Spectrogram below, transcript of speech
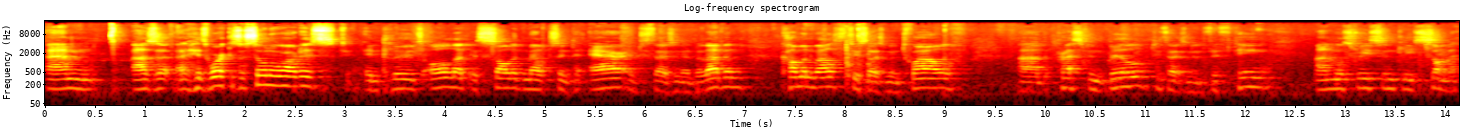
Um, as a, his work as a solo artist includes All That Is Solid Melts Into Air in 2011, Commonwealth 2012, uh, The Preston Bill 2015, and most recently Summit,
